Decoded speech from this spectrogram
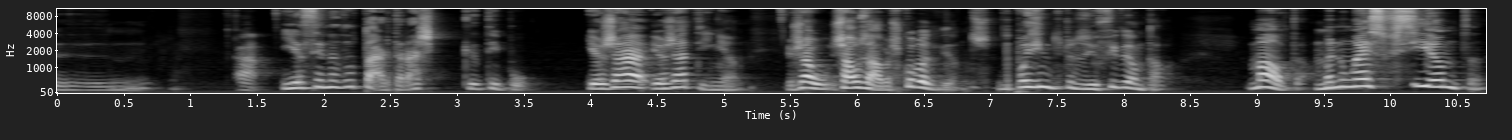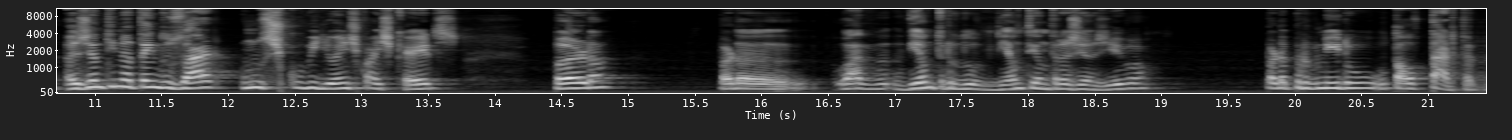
Uh, ah, e a cena do Tartar, acho que tipo, eu já, eu já tinha, eu já, já usava escova de dentes, depois introduzi o fio dental. Malta, mas não é suficiente. A gente ainda tem de usar uns escobilhões quaisquer para, para lá dentro do dente, entre a gengiva, para prevenir o, o tal tártaro.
